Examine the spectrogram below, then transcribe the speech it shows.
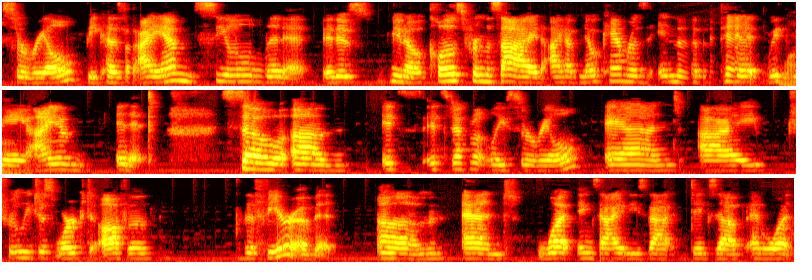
surreal because I am sealed in it. It is, you know, closed from the side. I have no cameras in the pit with Wow. me. I am in it. So um, it's it's definitely surreal, and I truly just worked off of the fear of it um, and what anxieties that digs up and what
